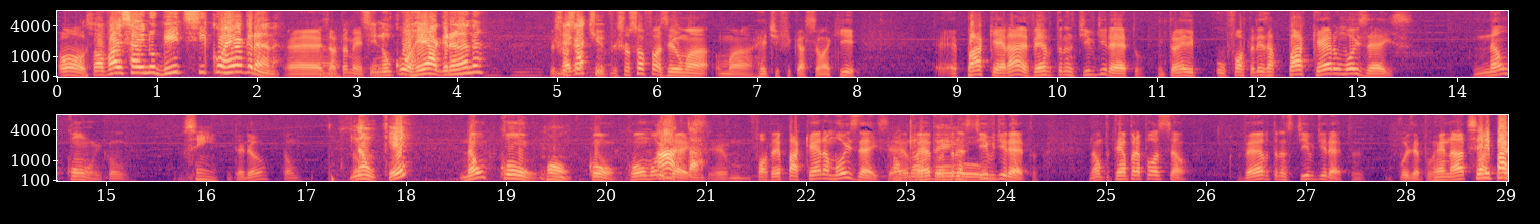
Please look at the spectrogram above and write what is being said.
Ó, Só vai sair no bid se correr a grana. é, exatamente. Se não correr a grana, Deixa eu só- negativo. deixa eu só fazer uma, uma retificação aqui. É, paquerar é verbo transitivo direto. Então ele, o Fortaleza paquera o Moisés. Não com, com- Sim. entendeu? Então, não quê? não com, Com. com, com o Moisés. Ah, tá. É, Fortaleza paquera Moisés. É Mas não verbo tem o- transitivo direto. Não tem a preposição. Verbo transitivo direto. Por exemplo, o Renato. Se ele paquera-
